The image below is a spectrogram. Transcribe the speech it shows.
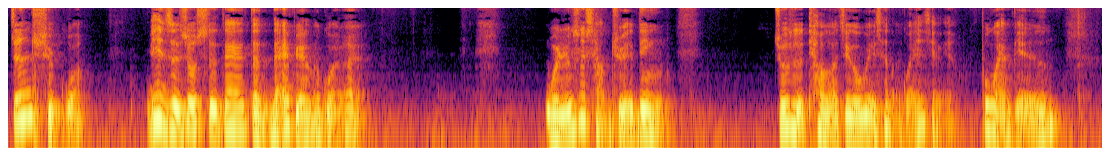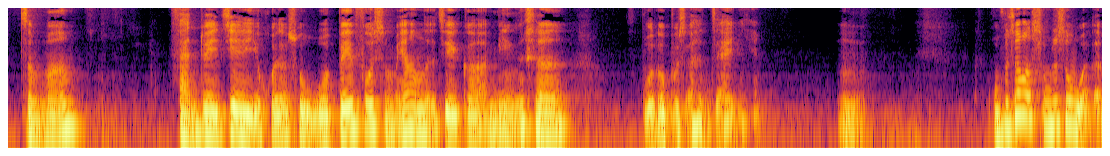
争取过，一直就是在等待别人的关爱。我就是想决定，就是跳到这个危险的关系里，不管别人怎么反对、介意，或者说我背负什么样的这个名声。我都不是很在意，嗯，我不知道是不是我的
